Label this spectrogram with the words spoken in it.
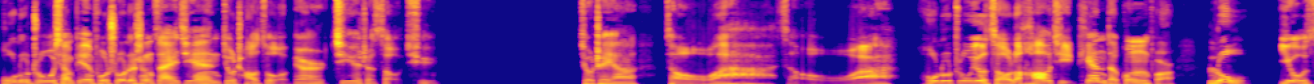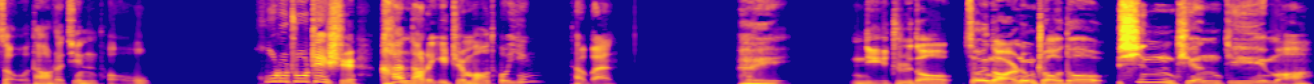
葫芦猪向蝙蝠说了声再见，就朝左边接着走去。就这样走啊走啊，葫芦猪又走了好几天的功夫，路又走到了尽头。葫芦猪这时看到了一只猫头鹰，他问：“嘿。”你知道在哪儿能找到新天地吗？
